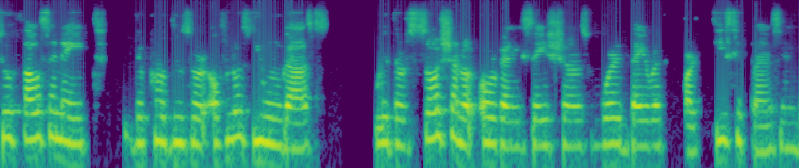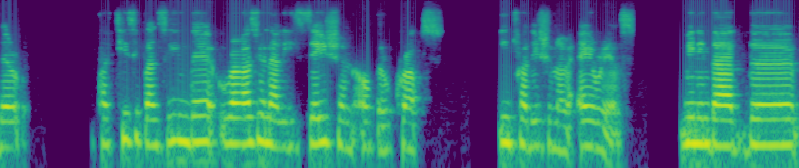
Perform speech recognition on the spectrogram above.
2008, the producer of Los Yungas with their social organizations were direct participants in their participants in the rationalization of their crops in traditional areas, meaning that the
